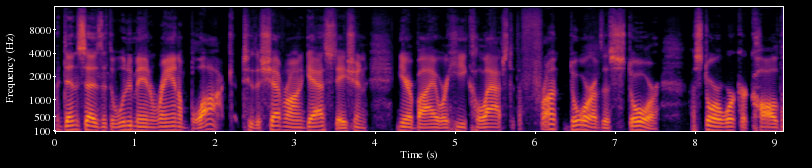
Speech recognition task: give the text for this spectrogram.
It then says that the wounded man ran a block to the Chevron gas station nearby where he collapsed at the front door of the store. A store worker called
